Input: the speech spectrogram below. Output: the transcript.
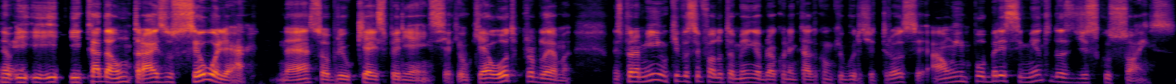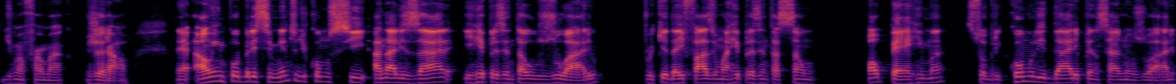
Não, é. e, e, e, cada um traz o seu olhar, né, sobre o que é experiência, o que é outro problema. Mas para mim, o que você falou também, Gabriel, conectado com o que o Buriti trouxe, há um empobrecimento das discussões, de uma forma geral. Né? Há um empobrecimento de como se analisar e representar o usuário, porque daí fazem uma representação paupérrima sobre como lidar e pensar no usuário.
